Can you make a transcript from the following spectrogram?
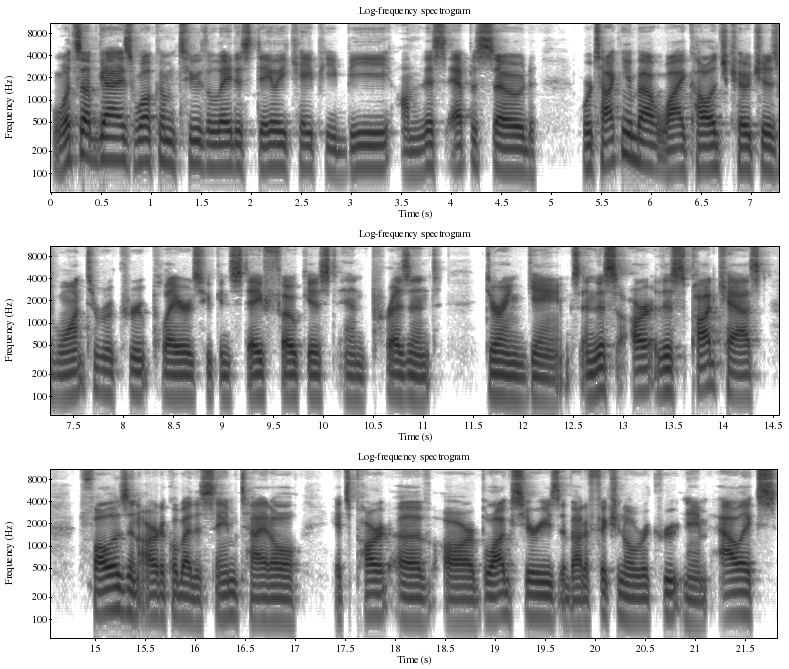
What's up, guys? Welcome to the latest Daily KPB. On this episode, we're talking about why college coaches want to recruit players who can stay focused and present during games. And this art, this podcast follows an article by the same title. It's part of our blog series about a fictional recruit named Alex.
